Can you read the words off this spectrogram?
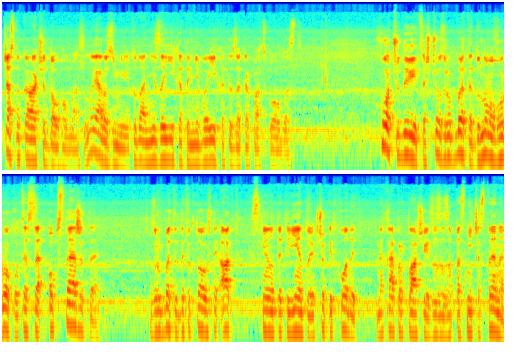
Чесно кажучи, довго везли. Ну я розумію, туди ні заїхати, ні виїхати в Закарпатську область. Хочу дивіться, що зробити до Нового року це все обстежити, зробити дефектовочний акт, скинути клієнту, якщо підходить, нехай проплачує за за запасні частини.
